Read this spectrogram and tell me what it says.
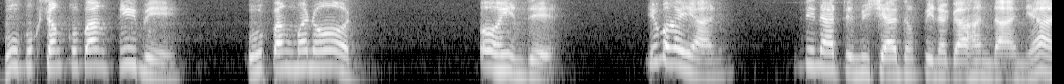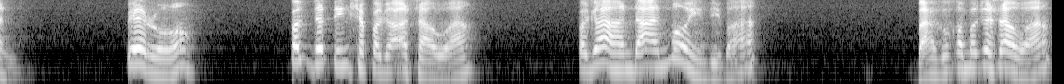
Bubuksan ko ba ang TV upang manood? O hindi? Yung mga yan, hindi natin masyadong pinaghahandaan yan. Pero, pagdating sa pag-aasawa, paghahandaan mo, hindi ba? Bago ka mag-asawa,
